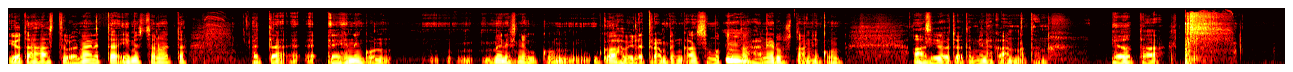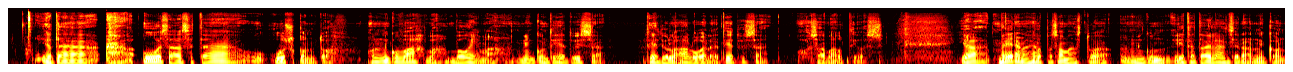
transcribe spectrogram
jotain haastattelua näin, että ihmiset sanoivat, että, että ei he niin kuin menisi niin kuin kahville Trumpin kanssa, mutta mm. tota, hän edustaa niin kuin asioita, joita minä kannatan. Jota, ja tämä USAssa tämä uskonto on niin kuin vahva voima niin kuin tietyissä, tietyillä alueilla ja tietyissä osavaltioissa. Ja meidän on helppo samastua niin kuin itä- tai länsirannikon,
